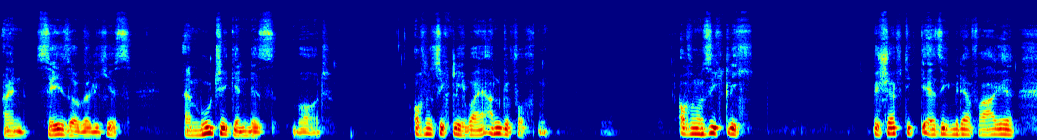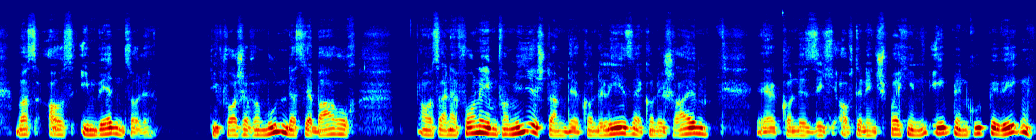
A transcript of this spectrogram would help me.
ein seelsorgerliches, ermutigendes Wort. Offensichtlich war er angefochten. Offensichtlich beschäftigte er sich mit der Frage, was aus ihm werden solle. Die Forscher vermuten, dass der Baruch aus einer vornehmen Familie stammt. Er konnte lesen, er konnte schreiben, er konnte sich auf den entsprechenden Ebenen gut bewegen.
